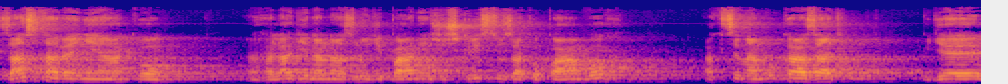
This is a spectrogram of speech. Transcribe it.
zastavenia, ako hľadí na nás ľudí Pán Ježiš Kristus ako Pán Boh a chce nám ukázať, kde, e,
